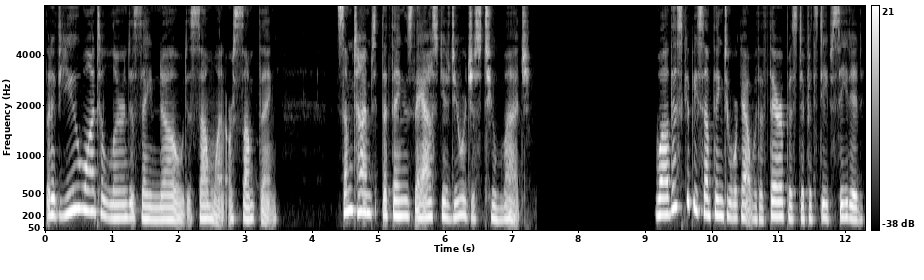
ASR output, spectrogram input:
But if you want to learn to say no to someone or something, sometimes the things they ask you to do are just too much. While this could be something to work out with a therapist if it's deep seated,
